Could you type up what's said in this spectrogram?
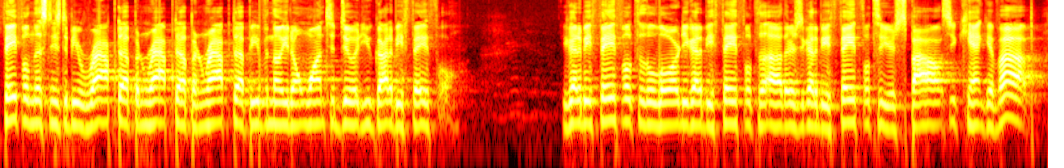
Faithfulness needs to be wrapped up and wrapped up and wrapped up, even though you don't want to do it. You've got to be faithful. You got to be faithful to the Lord. You got to be faithful to others. You got to be faithful to your spouse. You can't give up.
